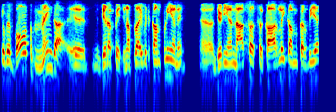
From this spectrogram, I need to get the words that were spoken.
ਕਿਉਂਕਿ ਬਹੁਤ ਮਹਿੰਗਾ ਜਿਹੜਾ ਭੇਜਣਾ ਪ੍ਰਾਈਵੇਟ ਕੰਪਨੀਆਂ ਨੇ ਜਿਹੜੀਆਂ ਨਾਸਾ ਸਰਕਾਰ ਲਈ ਕੰਮ ਕਰਦੀ ਹੈ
